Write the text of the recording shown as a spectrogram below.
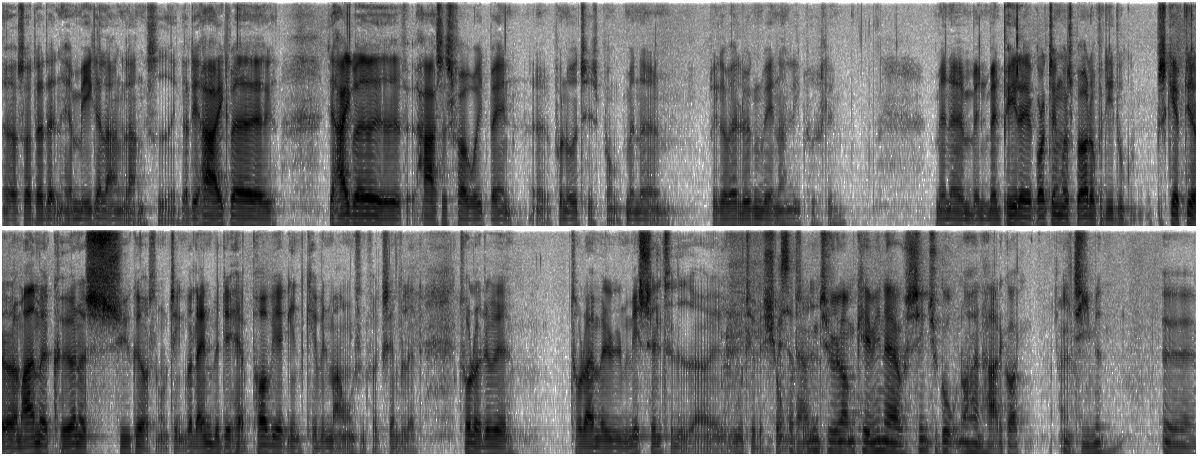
og så er der den her mega lange lang side. Ikke? Og det har ikke været, det har ikke været Haas' favoritbane øh, på noget tidspunkt, men øh, det kan være, at lykken vinder lige pludselig. Men, øh, men, men Peter, jeg kan godt tænke mig at spørge dig, fordi du beskæftiger dig meget med kørendes psyke og sådan nogle ting. Hvordan vil det her påvirke en Kevin Magnussen for eksempel? At, tror du, det vil, tror du, han vil miste selvtillid og motivation? Altså, der er ingen tvivl om, Kevin er jo sindssygt god, når han har det godt ja. i teamet. Øh,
